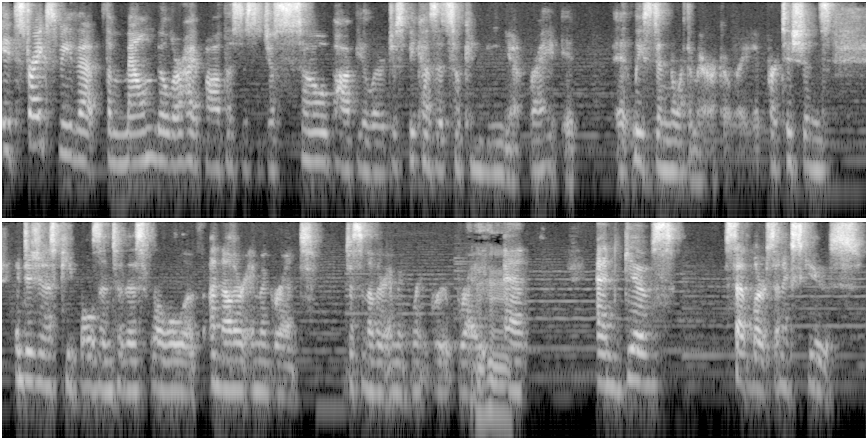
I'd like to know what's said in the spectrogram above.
it strikes me that the mound builder hypothesis is just so popular just because it's so convenient, right? It at least in North America, right? It partitions indigenous peoples into this role of another immigrant, just another immigrant group, right? Mm-hmm. And and gives settlers an excuse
